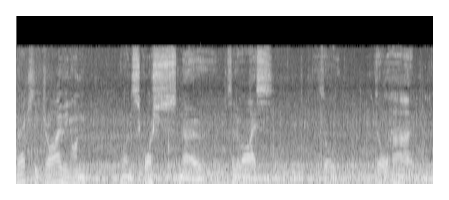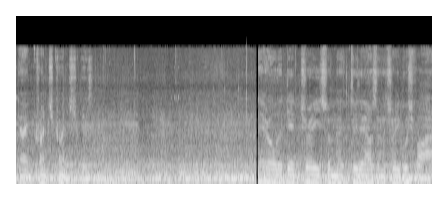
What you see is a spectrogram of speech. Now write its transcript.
We're actually driving on on squash snow instead of ice. It's all it's all hard, going crunch crunch a bit. There are all the dead trees from the 2003 bushfire.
